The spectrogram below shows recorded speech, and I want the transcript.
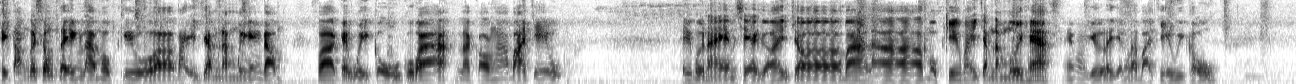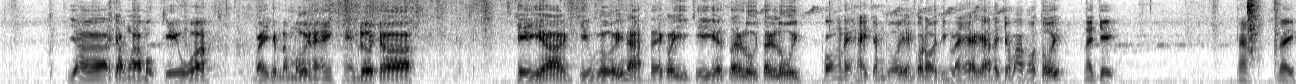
Thì tổng cái số tiền là 1 triệu 750 ngàn đồng. Và cái quỹ cũ của bà là còn à, 3 triệu. Thì bữa nay em sẽ gửi cho bà là 1 triệu 750 ha. Em còn giữ là vẫn là 3 triệu quỹ cũ. Giờ ở trong à, 1 triệu à, 750 này em đưa cho chị à, triệu gửi nè để có gì chị tới lui tới lui. Còn này 250 em có đổi tiền lẻ ra để cho bà bỏ túi. Nè chị. Nè đây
